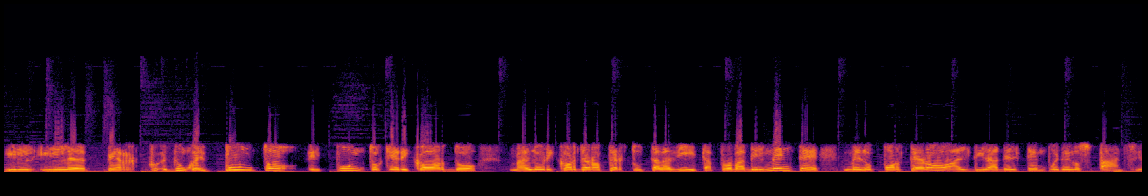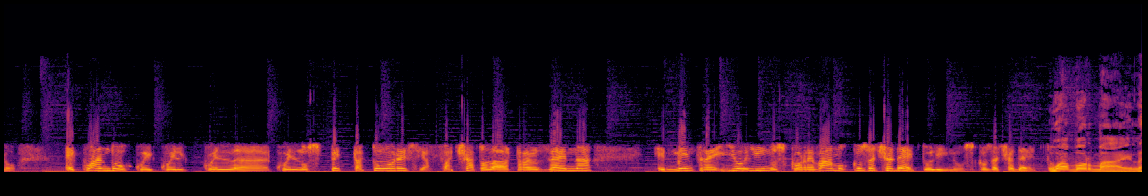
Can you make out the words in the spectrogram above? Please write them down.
il, il perc- dunque il punto, il punto che ricordo, ma lo ricorderò per tutta la vita, probabilmente me lo porterò al di là del tempo e dello spazio. È quando que- quel- quel- quello spettatore si è affacciato dalla transenna e mentre io e Linus correvamo, cosa ci ha detto Linus? Cosa ci ha detto? One more mile.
